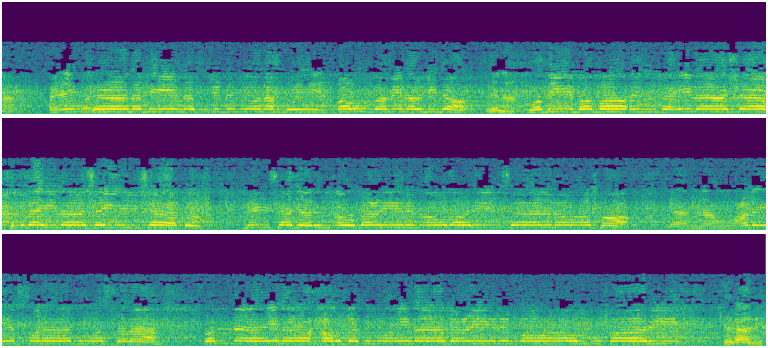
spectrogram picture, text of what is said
نعم. فإن كان في مسجد ونحوه قرب من الجدار نعم وفي فضاء فإلى شاق فإلى شيء شاق من شجر أو بعير أو ظهر إنسان أو عصا لأنه عليه الصلاة والسلام صلى إلى حربة وإلى بعير رواه البخاري. كذلك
